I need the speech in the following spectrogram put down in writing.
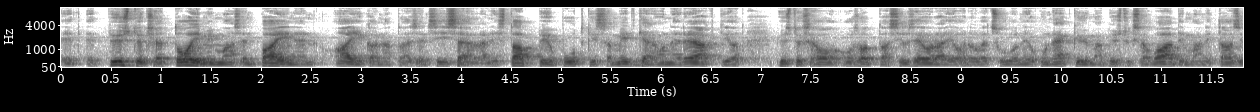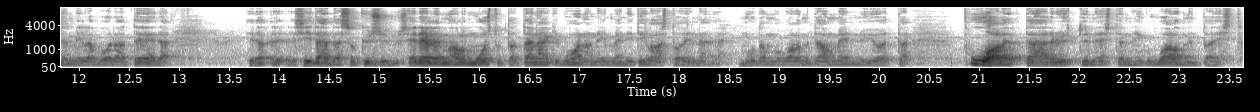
et, et pystyykö sä toimimaan sen paineen aikana tai sen sisällä, niin tappioputkissa, mitkä on ne reaktiot, pystyykö sä osoittaa sille seuraajohdolle, että sulla on joku näkymä, pystyykö sä vaatimaan niitä asioita, millä voidaan tehdä. Ja e, siitähän tässä on kysymys. Edelleen mä haluan muistuttaa, tänäkin vuonna niin meni tilastoihin, muutama valmentaja on mennyt jo, että puolet tähän ryhtyneistä niin kuin valmentajista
